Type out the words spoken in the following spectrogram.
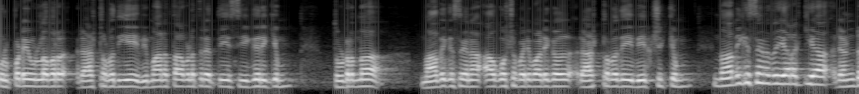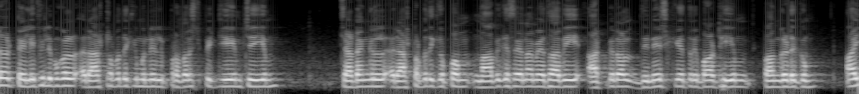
ഉൾപ്പെടെയുള്ളവർ രാഷ്ട്രപതിയെ വിമാനത്താവളത്തിലെത്തി സ്വീകരിക്കും. തുടർന്ന് നാവികസേന ആഘോഷ പരിപാടികൾ രാഷ്ട്രപതി വീക്ഷിക്കും. നാവികസേന തയ്യാറാക്കിയ രണ്ട് ടെലിഫിലിമുകൾ രാഷ്ട്രപതിക്ക് മുന്നിൽ പ്രദർശിപ്പിക്കുകയും ചെയ്യും. ചടങ്ങിൽ രാഷ്ട്രപതിക്കൊപ്പം നാവികസേനാ മേധാവി അഡ്മിറൽ ദിനേശ് കെ ത്രിപാഠിയും പങ്കെടുക്കും. ഐ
